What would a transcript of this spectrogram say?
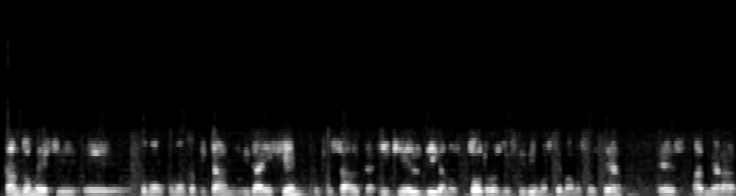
Estando Messi eh, como, como capitán y da ejemplo que salta y que él diga nosotros decidimos qué vamos a hacer, es admirar.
